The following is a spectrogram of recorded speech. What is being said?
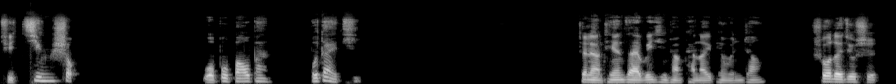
去经受。我不包办，不代替。这两天在微信上看到一篇文章，说的就是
